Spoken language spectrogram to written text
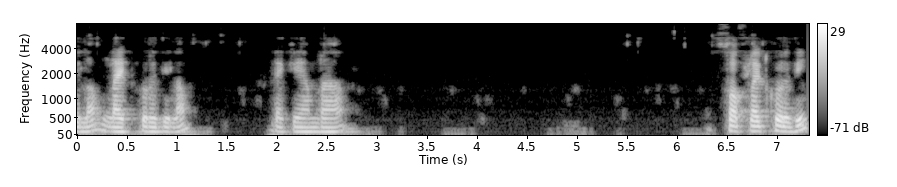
দিলাম লাইট করে দিলাম। এটাকে আমরা সফট লাইট করে দিই।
